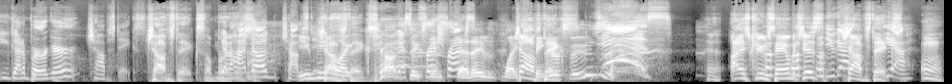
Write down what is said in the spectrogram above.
you got a burger, chopsticks. Chopsticks. On You got a hot dog, chopsticks. You mean Chopsticks. like got some chopsticks fresh instead fries? of like finger Chopsticks. foods? yes. Ice cream sandwiches. You got- chopsticks. yeah. Mm, You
